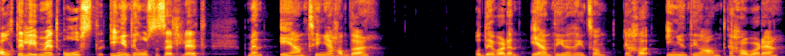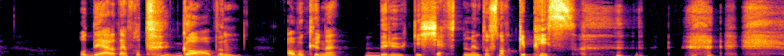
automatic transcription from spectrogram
alt i livet mitt oste, ingenting oste selvtillit. Men én ting jeg hadde, og det var den ene tingen jeg tenkte sånn Jeg har ingenting annet. Jeg har bare det. Og det er at jeg har fått gaven av å kunne bruke kjeften min til å snakke piss.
